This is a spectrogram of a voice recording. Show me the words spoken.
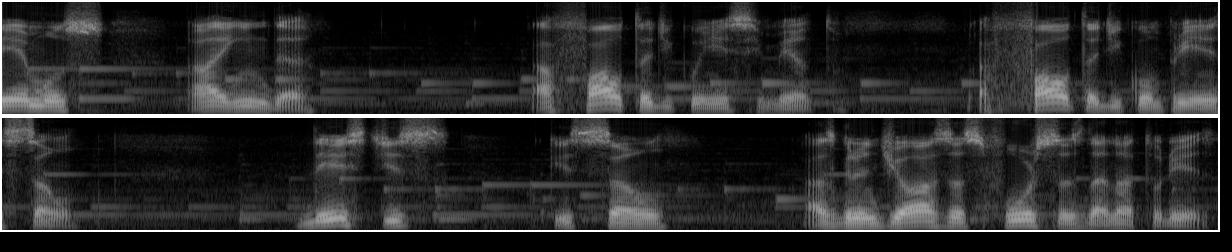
temos ainda a falta de conhecimento, a falta de compreensão destes que são as grandiosas forças da natureza,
